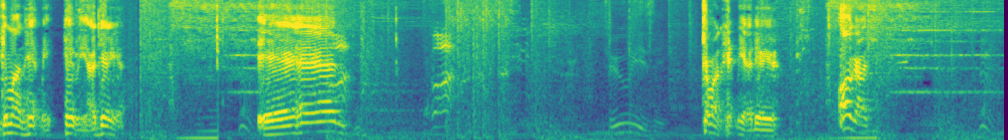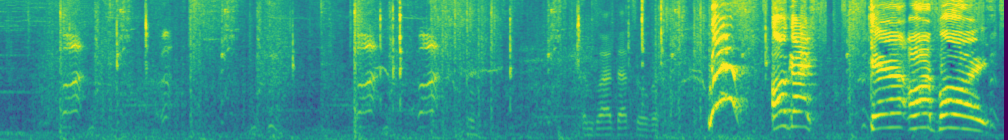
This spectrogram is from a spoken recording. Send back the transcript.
Come on, hit me. Hit me. I dare you. And Too easy. come on, hit me. I dare you. Oh gosh. I'm glad that's over. Oh gosh. There are boys.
